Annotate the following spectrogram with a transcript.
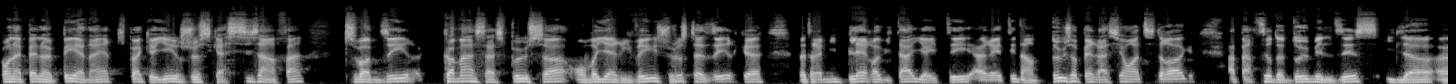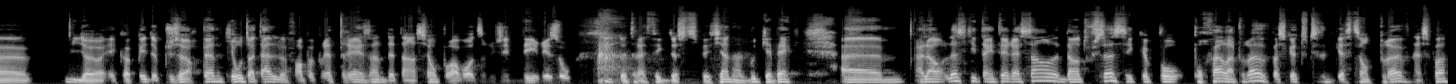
qu'on appelle un PNR qui peut accueillir jusqu'à six enfants. Tu vas me dire comment ça se peut ça? On va y arriver. Je veux juste te dire que notre ami Blair Robitaille a été arrêté dans deux opérations antidrogue à partir de 2010. Il a euh, il a écopé de plusieurs peines qui, au total, font à peu près 13 ans de détention pour avoir dirigé des réseaux de trafic de stupéfiants dans le bout de Québec. Euh, alors là, ce qui est intéressant dans tout ça, c'est que pour, pour faire la preuve, parce que tout est une question de preuve, n'est-ce pas,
